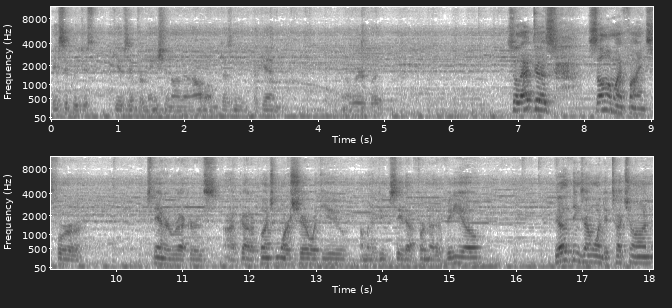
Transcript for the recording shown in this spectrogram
basically just gives information on the album. Doesn't again kind of weird, but so that does some of my finds for Standard Records. I've got a bunch more to share with you. I'm going to do say that for another video. The other things I wanted to touch on,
